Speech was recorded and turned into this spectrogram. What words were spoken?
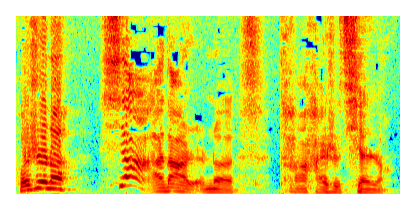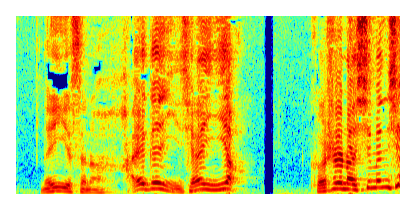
可是呢，夏大人呢，他还是谦让，那意思呢，还跟以前一样。可是呢，西门庆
